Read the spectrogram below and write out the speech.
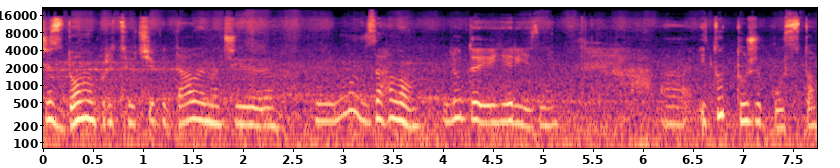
чи з дому працюють, чи віддалено, чи ну, загалом люди є різні. І тут дуже пусто.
